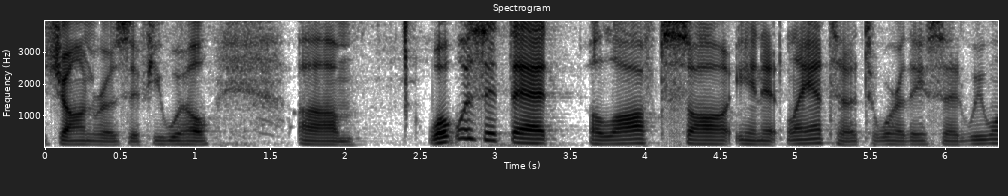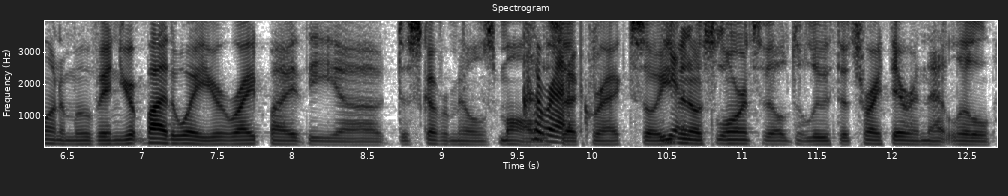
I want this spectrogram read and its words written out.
genres, if you will. Um, what was it that Aloft saw in Atlanta to where they said we want to move in? You're, by the way, you're right by the uh, Discover Mills Mall. Correct. Is that Correct. So even though it's Lawrenceville, Duluth, it's right there in that little.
